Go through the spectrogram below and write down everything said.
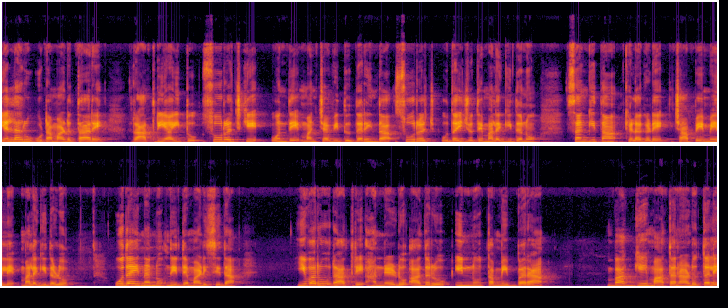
ಎಲ್ಲರೂ ಊಟ ಮಾಡುತ್ತಾರೆ. ರಾತ್ರಿಯಾಯಿತು. ಸೂರಜ್ಗೆ ಒಂದೇ ಮಂಚವಿದ್ದುದರಿಂದ ಸೂರಜ್ ಉದಯ್ ಜೊತೆ ಮಲಗಿದನು. ಸಂಗೀತ ಕೆಳಗಡೆ ಚಾಪೆ ಮೇಲೆ ಮಲಗಿದಳು. ಉದಯ್ನನ್ನು ನಿದ್ದೆ ಮಾಡಿಸಿದ. ಇವರು ರಾತ್ರಿ ಹನ್ನೆರಡು ಆದರೂ ಇನ್ನೂ ತಮ್ಮಿಬ್ಬರ ಬಗ್ಗೆ ಮಾತನಾಡುತ್ತಲೇ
